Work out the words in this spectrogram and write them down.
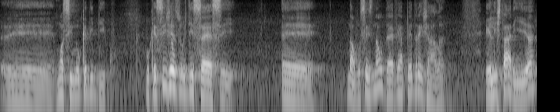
é, uma sinuca de bico. Porque se Jesus dissesse, é, não, vocês não devem apedrejá-la, ele estaria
